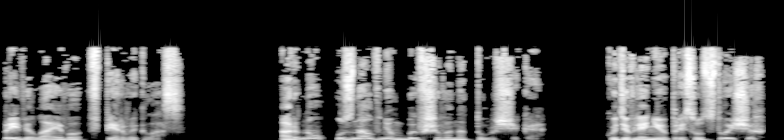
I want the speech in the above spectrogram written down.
привела его в первый класс. Арну узнал в нем бывшего натурщика. К удивлению присутствующих,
